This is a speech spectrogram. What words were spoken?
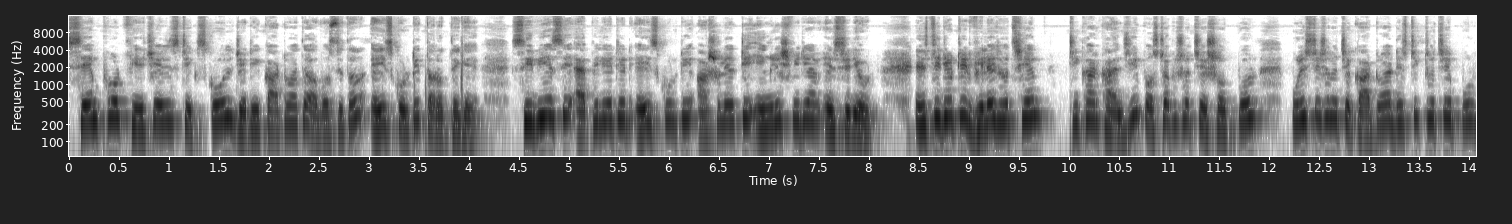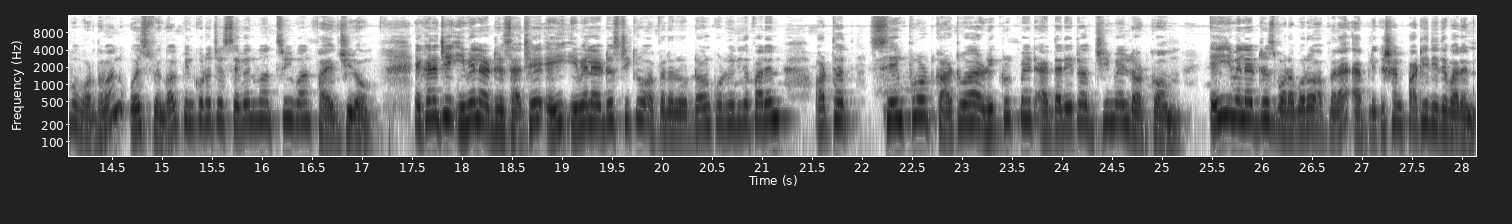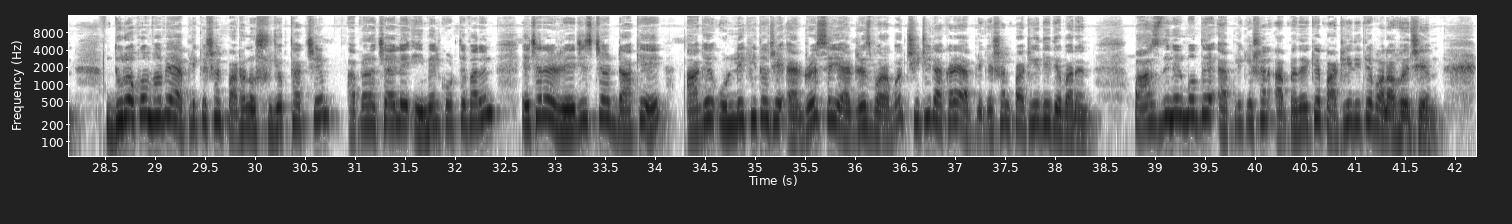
সেমফোর্ড ফিউচারিস্টিক স্কুল যেটি কাটোয়াতে অবস্থিত, এই স্কুলটির তরফ থেকে। সিবিএসই অ্যাফিলিয়েটেড এই স্কুলটি আসলে একটি ইংলিশ মিডিয়াম ইনস্টিটিউট ইনস্টিটিউটটির ভিলেজ হচ্ছে টিকার খালজি পোস্ট অফিস হচ্ছে সোদপুর, পুলিশ স্টেশন হচ্ছে কাটোয়া, ডিস্ট্রিক্ট হচ্ছে পূর্ব Bardhaman, west Bengal pin code হচ্ছে seven one three one five zero. এখানে যে ইমেল অ্যাড্রেস আছে, এই ইমেল অ্যাড্রেসটিকেও আপনারা নোট ডাউন করে নিতে পারেন। অর্থাৎ Semford Katwa recruitment at the rate of Gmail dot com এই ইমেল অ্যাড্রেস বরাবরও আপনারা অ্যাপ্লিকেশন পাঠিয়ে দিতে পারেন। দুরকমভাবে অ্যাপ্লিকেশন পাঠানোর সুযোগ থাকছে। আপনারা চাইলে ইমেল করতে পারেন। এছাড়া রেজিস্টার ডাকে আগে উল্লেখিত যে অ্যাড্রেস সেই অ্যাড্রেস বরাবর চিঠির আকারে অ্যাপ্লিকেশন পাঠিয়ে দিতে পারেন। পাঁচ দিনের মধ্যে অ্যাপ্লিকেশন আপনাদেরকে পাঠিয়ে দিতে বলা হয়েছে।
